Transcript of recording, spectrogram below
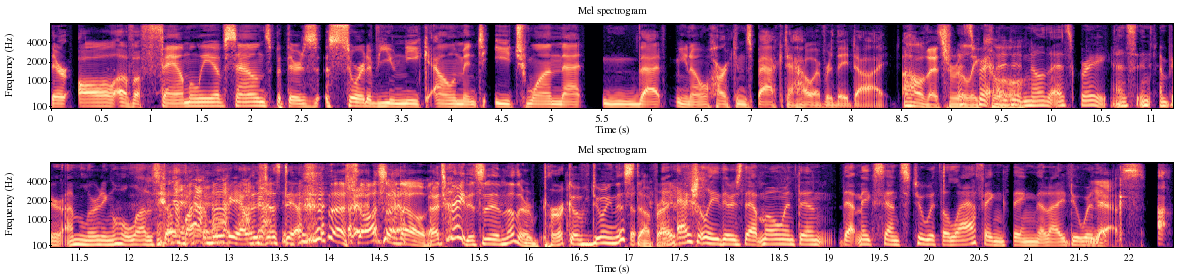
they're all of a family of sounds, but there's a sort of unique element to each one that that you know harkens back to however they died. Oh, that's really that's cool. I didn't know that. That's great. That's, I'm, very, I'm learning a whole lot of stuff about the movie I was just in. that's awesome, though. That's great. It's another perk of doing this stuff, right? Actually, there's that moment then that makes sense too with the laughing thing that I do with yes. it.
